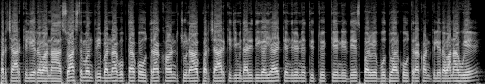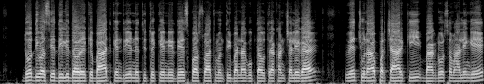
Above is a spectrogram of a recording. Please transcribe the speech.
प्रचार के लिए रवाना। स्वास्थ्य मंत्री बन्ना गुप्ता को उत्तराखंड चुनाव प्रचार की ज़िम्मेदारी दी गई है। केंद्रीय नेतृत्व के निर्देश पर वे बुधवार को उत्तराखंड के लिए रवाना हुए। दो दिवसीय दिल्ली दौरे के बाद केंद्रीय नेतृत्व के निर्देश पर स्वास्थ्य मंत्री बन्ना गुप्ता उत्तराखंड चले गए। वे चुनाव प्रचार की बागडोर संभालेंगे।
